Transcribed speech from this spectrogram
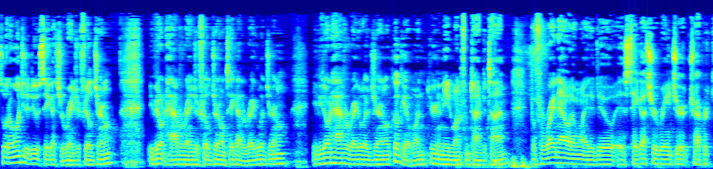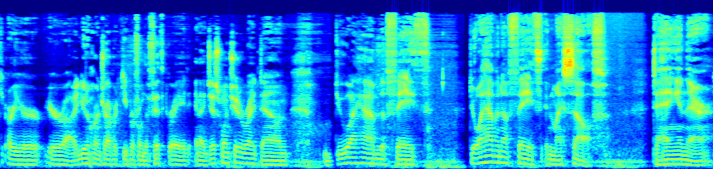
so what I want you to do is take out your Ranger Field journal. If you don't have a Ranger Field journal, take out a regular journal. If you don't have a regular journal, go get one. You're gonna need one from time to time. But for right now, what I want you to do is take out your Ranger Trapper or your your uh, Unicorn Trapper Keeper from the fifth grade, and I just want you to write down: Do I have the faith? Do I have enough faith in myself to hang in there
